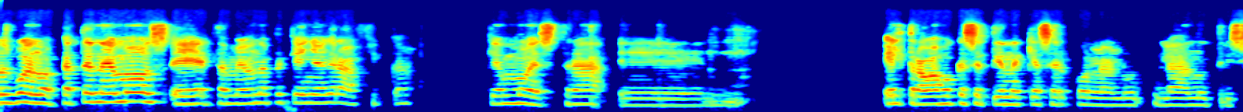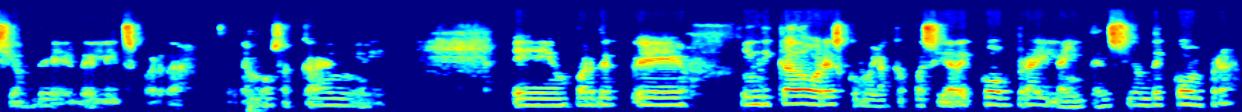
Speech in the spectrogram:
Pues bueno, acá tenemos eh, también una pequeña gráfica que muestra el, trabajo que se tiene que hacer con la, nutrición de, leads, ¿verdad? Tenemos acá en eh, un par de eh, indicadores como la capacidad de compra y la intención de compra.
